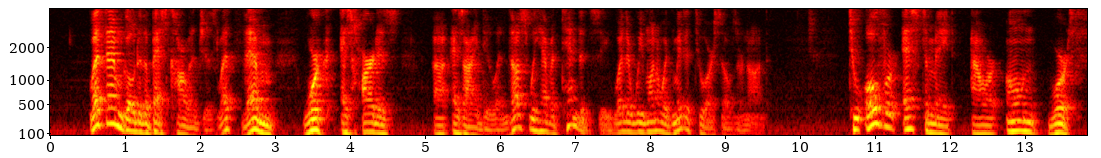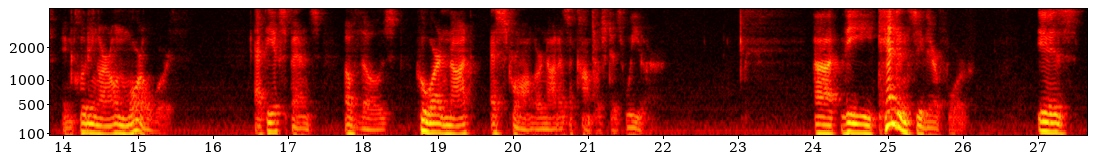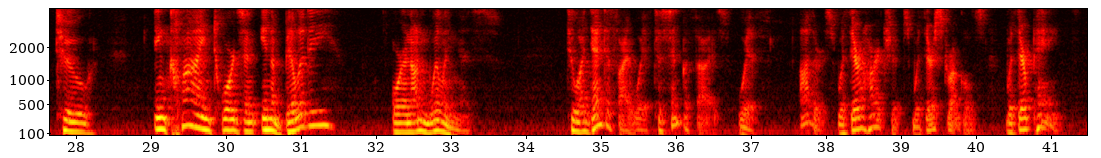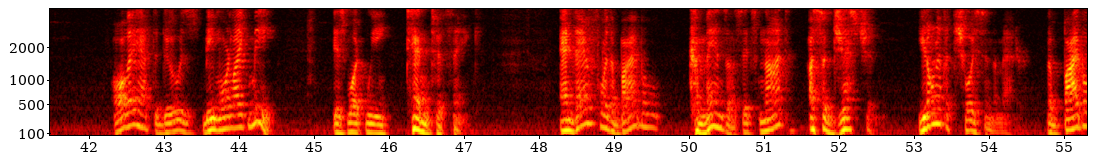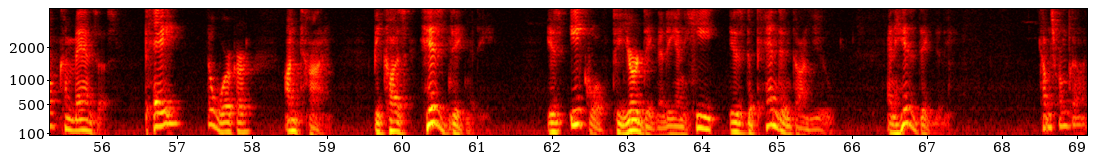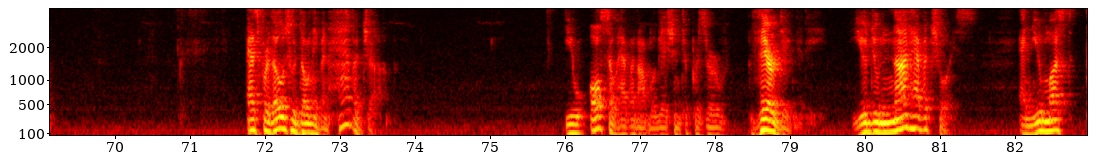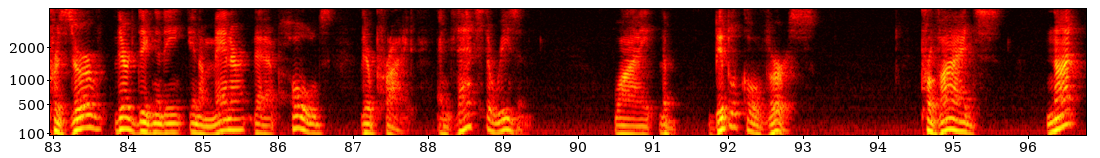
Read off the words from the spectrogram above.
Let them go to the best colleges. Let them work as hard as uh, as I do. And thus we have a tendency, whether we want to admit it to ourselves or not, to overestimate our own worth, including our own moral worth, at the expense of those who are not as strong or not as accomplished as we are. Uh, the tendency, therefore, is to incline towards an inability or an unwillingness to identify with, to sympathize with others, with their hardships, with their struggles, with their pains. All they have to do is be more like me, is what we tend to think. And therefore, the Bible commands us, it's not a suggestion. You don't have a choice in the matter. The Bible commands us pay the worker on time because his dignity is equal to your dignity and he is dependent on you. And his dignity comes from God. As for those who don't even have a job, you also have an obligation to preserve their dignity. You do not have a choice, and you must preserve their dignity in a manner that upholds their pride. And that's the reason why the biblical verse provides not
